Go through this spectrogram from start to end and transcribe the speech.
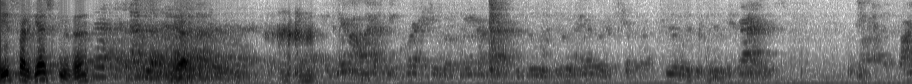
Ah, you'd vergessen it, huh? Yeah. Again, I'll ask you a question that may not have to do with Jewish literature, but purely with Jewish values. If I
